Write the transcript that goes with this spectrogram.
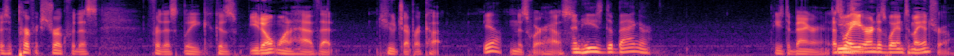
it's a perfect stroke for this for this league because you don't want to have that huge uppercut Yeah. in this warehouse. And he's the banger. He's the banger. That's why he earned his way into my intro.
